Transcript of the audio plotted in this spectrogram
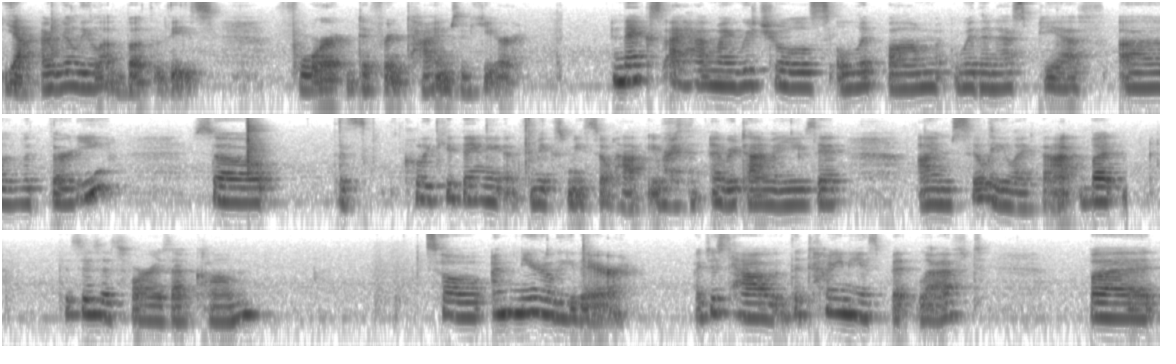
yeah, I really love both of these for different times of year. Next, I have my Rituals Lip Balm with an SPF of 30. So this clicky thing, it makes me so happy every time I use it. I'm silly like that, but this is as far as I've come. So I'm nearly there. I just have the tiniest bit left, but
